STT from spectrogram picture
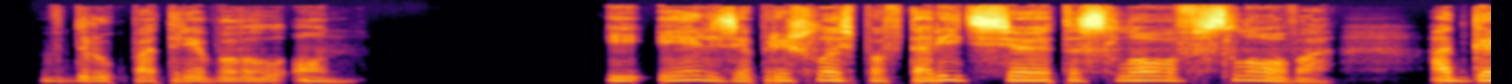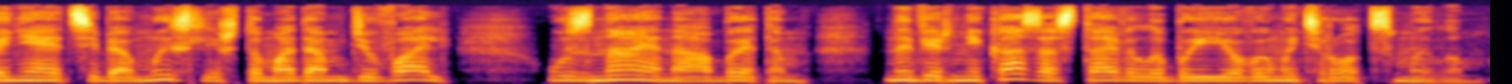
— вдруг потребовал он. И Эльзе пришлось повторить все это слово в слово, отгоняя от себя мысли, что мадам Дюваль, узная она об этом, наверняка заставила бы ее вымыть рот с мылом.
